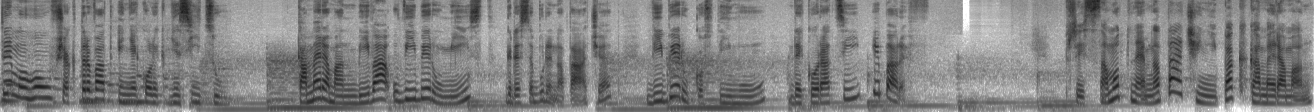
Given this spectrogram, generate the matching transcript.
Ty mohou však trvat i několik měsíců. Kameraman bývá u výběru míst, kde se bude natáčet, výběru kostýmů, dekorací i barev. Při samotném natáčení pak kameraman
